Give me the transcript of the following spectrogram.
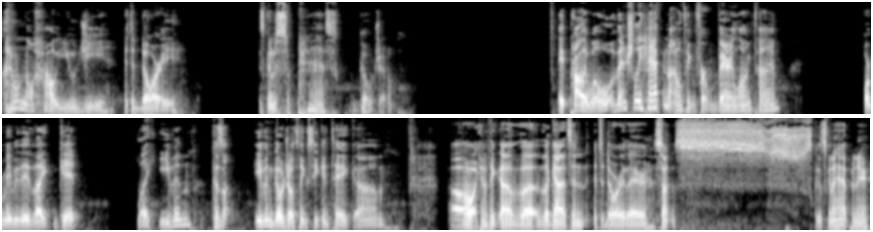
I don't know how Yuji Itadori is going to surpass Gojo. It probably will eventually happen. I don't think for a very long time. Or maybe they like get like even because even Gojo thinks he can take. Um, oh, I can think of uh, the guy that's in Itadori there. So, it's gonna happen here.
